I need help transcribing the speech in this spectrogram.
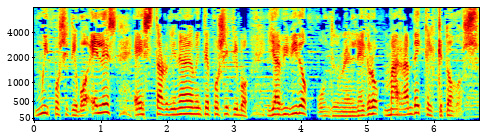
muy positivo. Él es extraordinariamente positivo y ha vivido un túnel negro más grande que el que todos.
